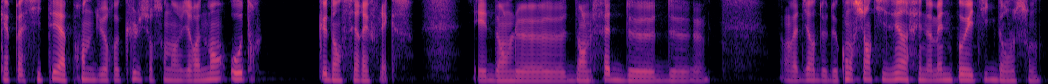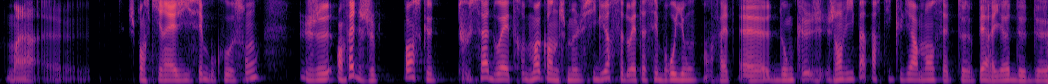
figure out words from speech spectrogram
capacité à prendre du recul sur son environnement autre que dans ses réflexes et dans le, dans le fait de, de on va dire, de, de, conscientiser un phénomène poétique dans le son. Voilà. Euh, je pense qu'il réagissait beaucoup au son. Je, en fait, je pense que tout ça doit être, moi quand je me le figure, ça doit être assez brouillon en fait. Euh, donc j'en vis pas particulièrement cette période de,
